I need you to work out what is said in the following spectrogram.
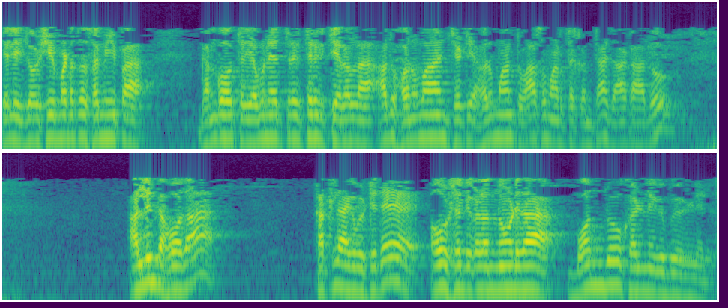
ಇಲ್ಲಿ ಜೋಶಿ ಮಠದ ಸಮೀಪ ಗಂಗೋತ್ರ, ಯಮುನೇತ್ರ ತಿರುಗ್ತಿರಲ್ಲ, ಅದು ಹನುಮಾನ್ ಚಟಿ, ಹನುಮಾಂತ ವಾಸ ಮಾಡತಕ್ಕಂತಹ ಜಾಗ ಅದು. ಅಲ್ಲಿಂದ ಹೋದ, ಕತ್ಲೆ ಆಗಿಬಿಟ್ಟಿದೆ, ಔಷಧಿಗಳನ್ನು ನೋಡಿದ, ಬಂದು ಕಣ್ಣಿಗೆ ಬೀಳಲಿಲ್ಲ.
